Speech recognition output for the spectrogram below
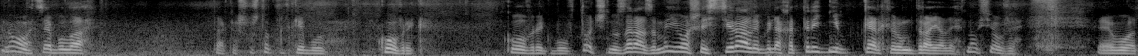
Ну, це була. Так, а що ж тут таке було? Коврик. Коврик був. Точно, зараза. Ми його ще стирали, бляха, три дні керхером драяли. Ну, все вже. Е, от.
